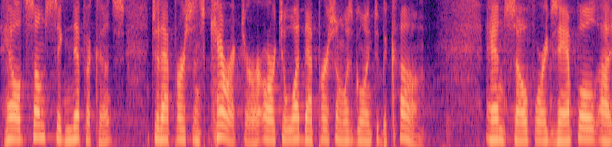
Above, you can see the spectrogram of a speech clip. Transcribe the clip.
held some significance to that person's character or to what that person was going to become. And so, for example, uh,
